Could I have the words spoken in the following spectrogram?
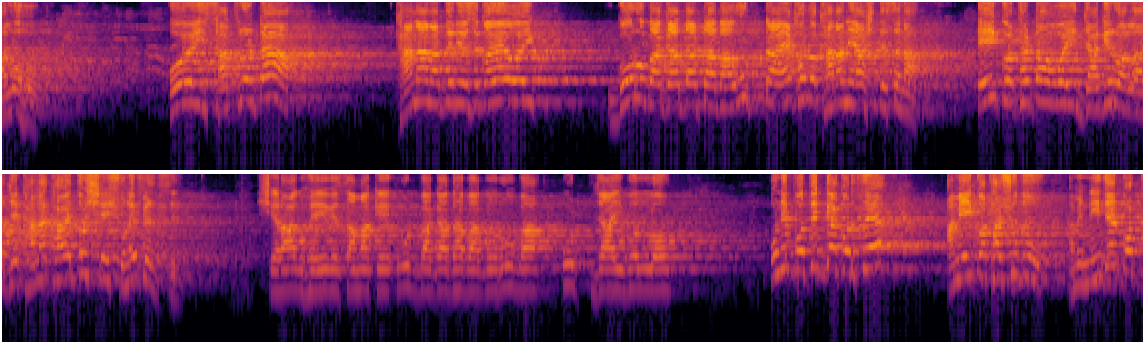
ভালো হোক। ওই ছাত্রটা খানা না দেরি হয়েছে কয়ে, ওই গরু বা গাদাটা বা উটটা এখনও খানা নিয়ে আসতেছে না। এই কথাটা ওই জাগিরওয়ালা যে খানা খাওয়াইতো সে শুনে ফেলছে। সে রাগ হয়ে গেছে আমাকে উট বা গাধা বা গরু বা উট যাই বলল। উনি প্রতিজ্ঞা করছে, আমি এই কথা শুধু, আমি নিজের পক্ষ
